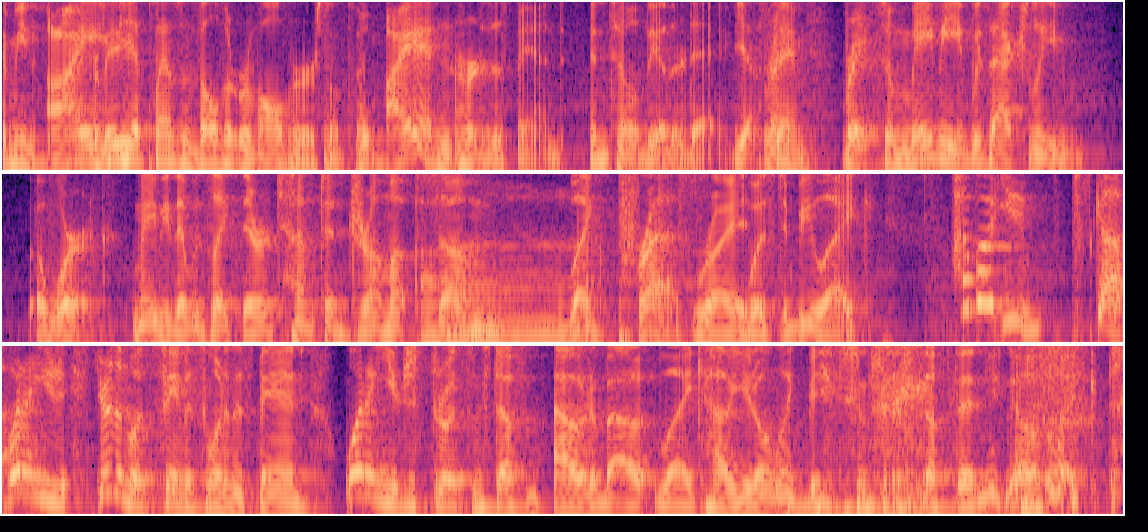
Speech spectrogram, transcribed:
I mean, I Or maybe he had plans with Velvet Revolver or something. I hadn't heard of this band until the other day. Yeah, right? same. Right. So maybe it was actually a work. Maybe that was like their attempt to drum up some like press. Right. Was to be like, how about you, Scott? Why don't you? You're the most famous one in this band. Why don't you just throw some stuff out about like how you don't like being in it or something? You know, like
